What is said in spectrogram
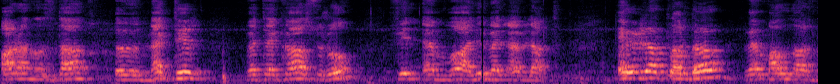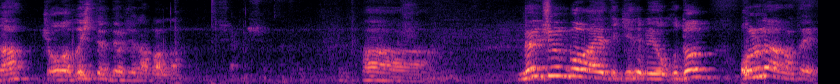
Aranızda övünmektir. Ve tekâsuru fil emvali vel evlat evlatlarda ve mallarda çoğalıştır diyor Cenab-ı Allah. Ha. Ne için bu ayeti kerimeyi okudum? Onu da anlatayım.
